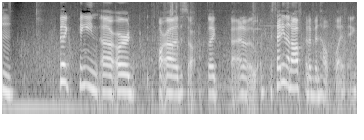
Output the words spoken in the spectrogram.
Hmm. I feel like pinging uh, or, or uh, just, uh, like, I don't know. Setting that off could have been helpful, I think.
